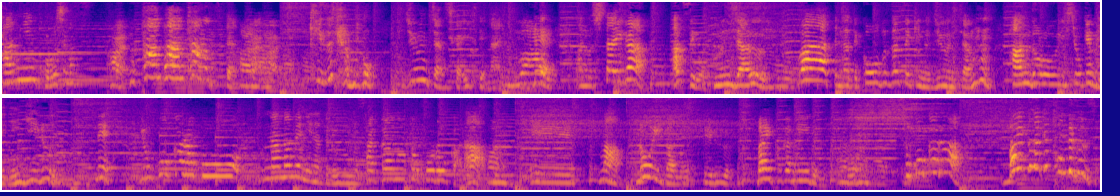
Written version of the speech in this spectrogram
3人殺しますはい。パンパンパンっつって。はいはい。はい気づいたらもうジュンちゃんしか生きてない。でわあの死体がアクセルを踏んじゃう。わーってなって後部座席のジュンちゃんハンドルを一生懸命握る。で横からこう斜めになってる部分の坂のところから、はい。えー、まあロイが乗ってるバイクが見えるんですけど、そこからバイクだけ飛んでくるんですよ。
